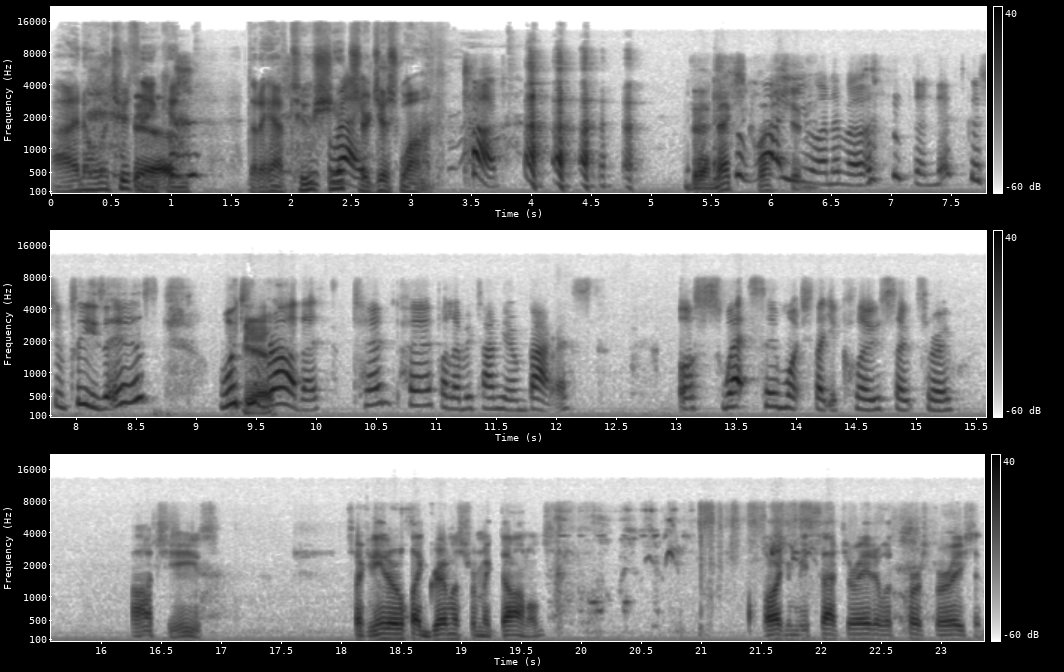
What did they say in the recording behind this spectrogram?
I know what you're Yeah. thinking. Did I have two shits Right. or just one? Todd, The next question. what are you on about? the next question, please, is Would you Yeah. rather turn purple every time you're embarrassed or sweat so much that your clothes soak through? Oh, jeez. So I can either look like Grimace from McDonald's, or I can be saturated with perspiration.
